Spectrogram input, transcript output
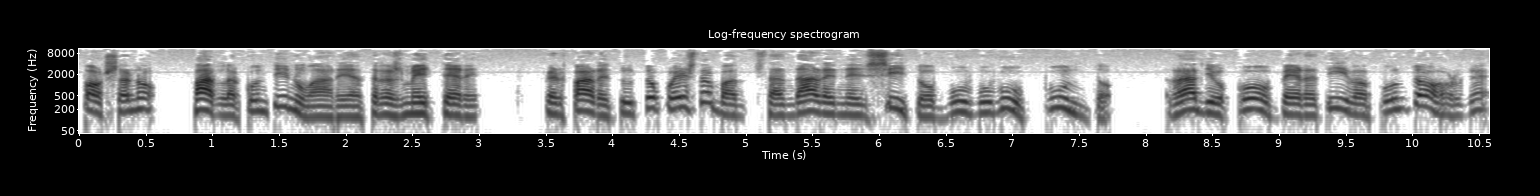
possano farla continuare a trasmettere. Per fare tutto questo basta andare nel sito www.radiocooperativa.org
